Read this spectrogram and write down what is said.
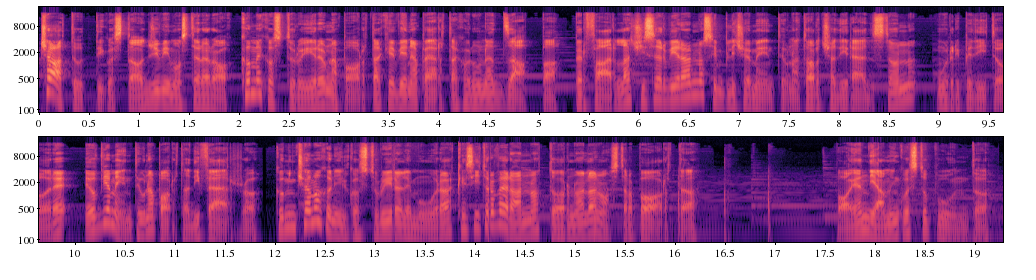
Ciao a tutti, quest'oggi vi mostrerò come costruire una porta che viene aperta con una zappa. Per farla ci serviranno semplicemente una torcia di redstone, un ripetitore e ovviamente una porta di ferro. Cominciamo con il costruire le mura che si troveranno attorno alla nostra porta. Poi andiamo in questo punto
